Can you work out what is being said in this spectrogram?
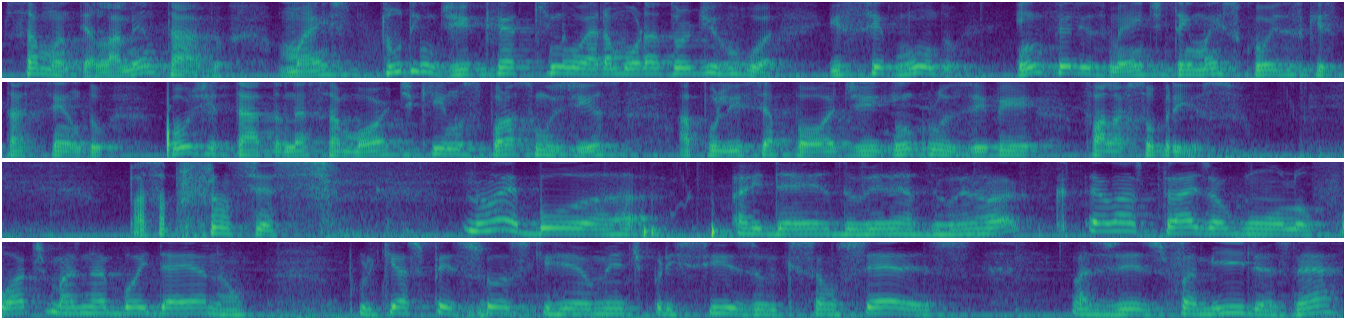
Samanta. É lamentável, mas tudo indica que não era morador de rua. E segundo, infelizmente, tem mais coisas que está sendo cogitada nessa morte que nos próximos dias a polícia pode, inclusive, falar sobre isso. Passa para o francês. Não é boa a ideia do vereador. Ela, ela traz algum holofote, mas não é boa ideia, não. Porque as pessoas que realmente precisam, que são sérias, às vezes famílias, né?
